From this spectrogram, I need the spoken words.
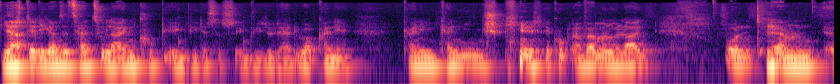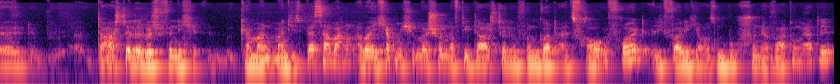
Ja. der die ganze Zeit zu leiden guckt irgendwie. Das ist irgendwie so, der hat überhaupt keine, keine, kein Mimenspiel, der guckt einfach immer nur leiden. Und Hm. ähm, äh, darstellerisch finde ich, kann man manches besser machen, aber ich habe mich immer schon auf die Darstellung von Gott als Frau gefreut, weil ich aus dem Buch schon Erwartungen hatte.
